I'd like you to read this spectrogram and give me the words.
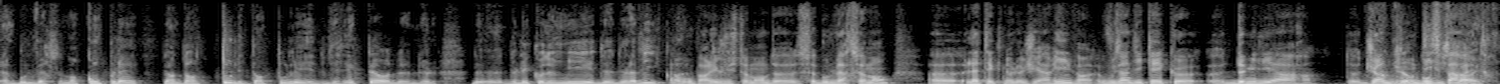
un bouleversement complet dans, tous, les, dans tous les, secteurs de, l'économie et de, la vie. vous parlez justement de ce bouleversement. Euh, la technologie arrive. Vous indiquez que 2 euh, milliards de jobs, vont, disparaître.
